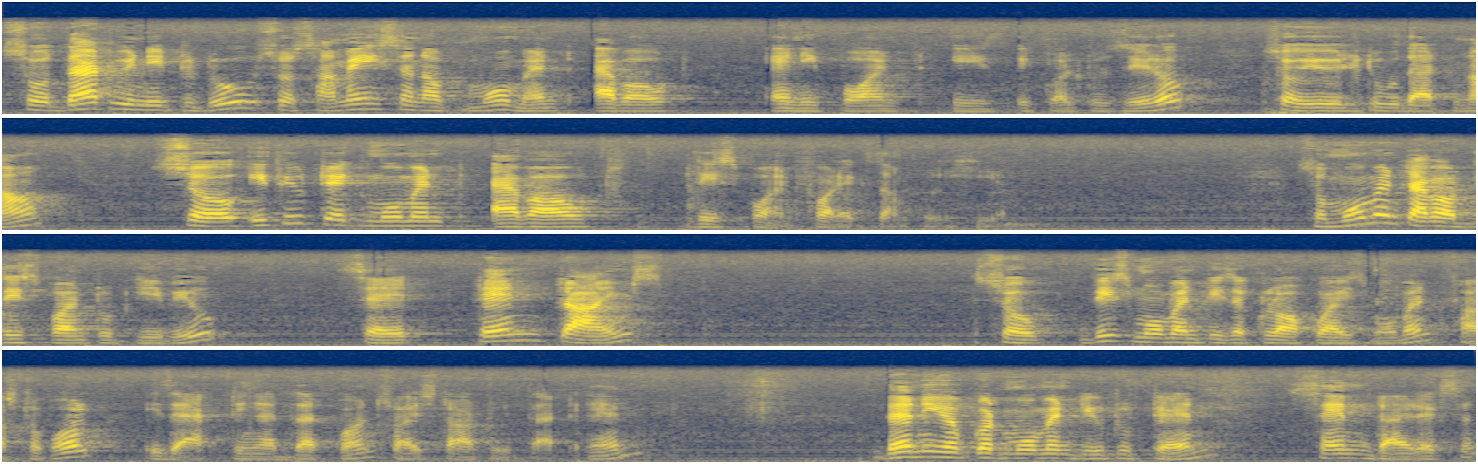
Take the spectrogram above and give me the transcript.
so that we need to do, so summation of moment about any point is equal to 0. So you will do that now. So if you take moment about this point, for example, here. So moment about this point would give you, say, 10 times. So this moment is a clockwise moment, first of all, is acting at that point. So I start with that m. Then you have got moment due to 10, same direction,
